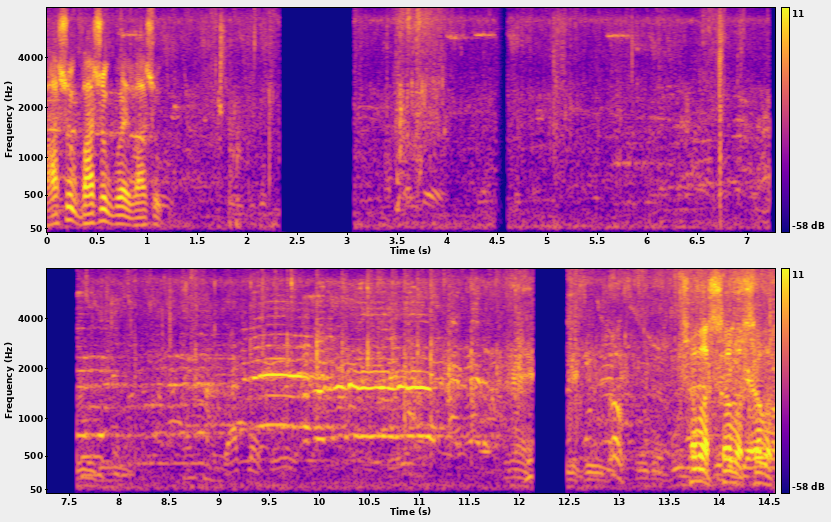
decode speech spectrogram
ভাসুক ভাসুক ভাই, ভাসুক। সবার সবার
